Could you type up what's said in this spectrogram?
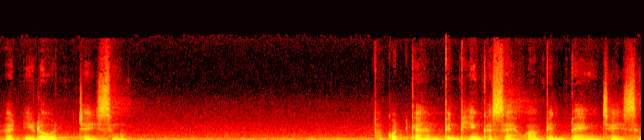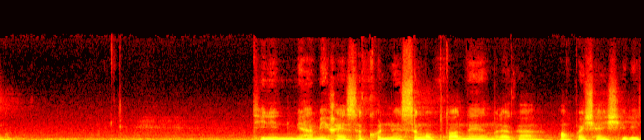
เกิดนิโรธใจสงบ ปรากฏการเป็นเพียงกระแสความเปลี่ยนแปลงใจสงบ ทีนี้ถ้ามีใครสักคนหนึ่งสงบต่อเนื่องแล้วก็ออกไปใช้ชีวิต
